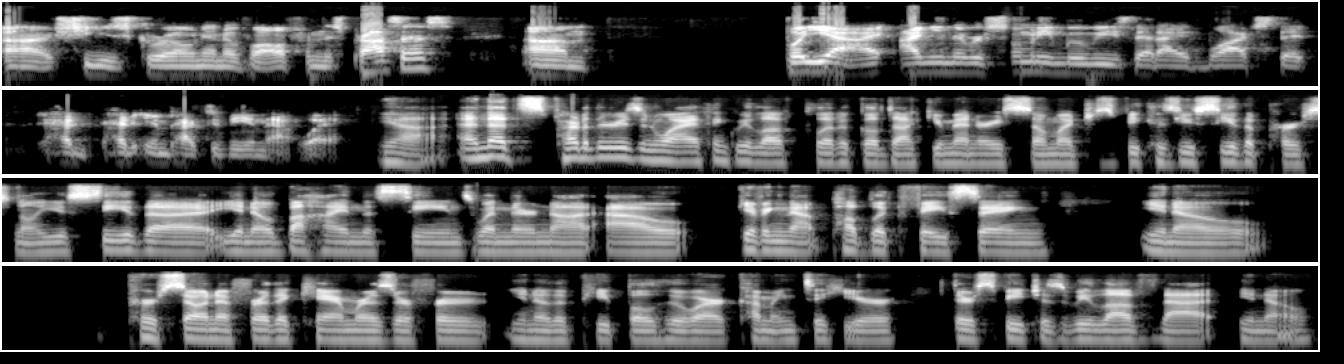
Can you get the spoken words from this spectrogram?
uh, she's grown and evolved from this process. Um, but yeah, I, I, mean, there were so many movies that I watched that had had impacted me in that way. Yeah, and that's part of the reason why I think we love political documentaries so much is because you see the personal, you see the you know behind the scenes when they're not out giving that public facing, you know, persona for the cameras or for you know the people who are coming to hear their speeches. We love that you know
